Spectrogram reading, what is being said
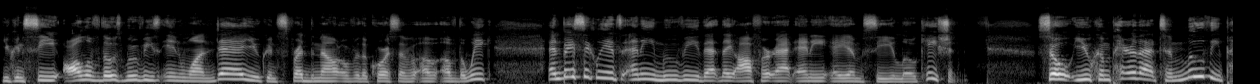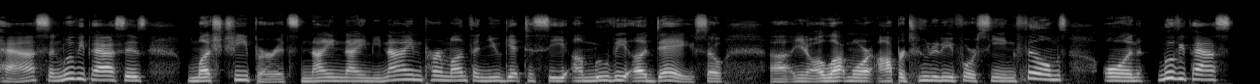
You can see all of those movies in one day. You can spread them out over the course of, of, of the week. And basically it's any movie that they offer at any amc location. So you compare that to MoviePass and MoviePass is much cheaper. It's $9.99 per month, and you get to see a movie a day. So, uh, you know, a lot more opportunity for seeing films on MoviePass.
